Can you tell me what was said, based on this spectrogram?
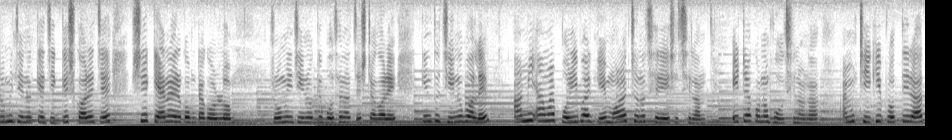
রুমি জিনুকে জিজ্ঞেস করে যে সে কেন এরকমটা করল। রুমি জিনুকে বোঝানোর চেষ্টা করে। কিন্তু জিনু বলে, আমি আমার পরিবারকে মরার জন্য ছেড়ে এসেছিলাম। এটা কোনো ভুল ছিল না। আমি ঠিকই প্রতি রাত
